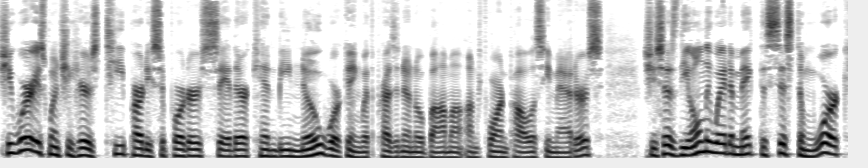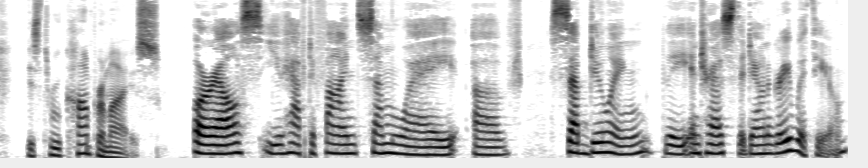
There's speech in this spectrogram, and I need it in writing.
She worries when she hears Tea Party supporters say there can be no working with President Obama on foreign policy matters. She says the only way to make the system work is through compromise. Or else you have to find some way of subduing the interests that don't agree with you.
